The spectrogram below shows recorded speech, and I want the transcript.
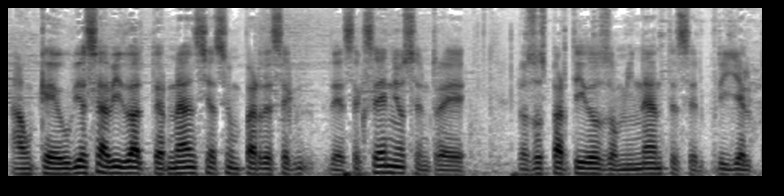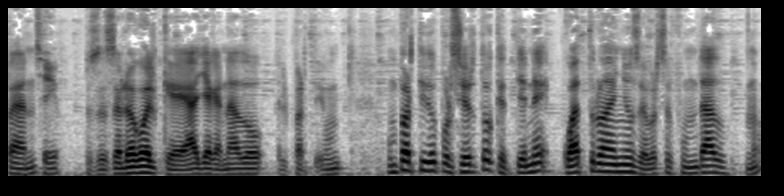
aunque hubiese habido alternancia hace un par de, sexenios entre los dos partidos dominantes, el PRI y el PAN, pues desde luego el que haya ganado el partido. Un, un partido, por cierto, que tiene cuatro años de haberse fundado, ¿no?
